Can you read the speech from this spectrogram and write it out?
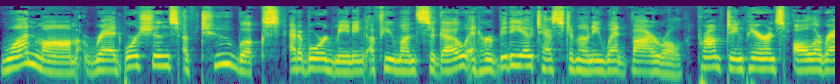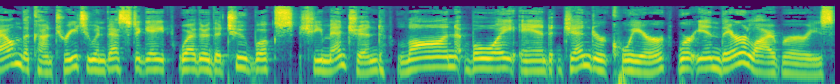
One mom read portions of two books at a board meeting a few months ago, and her video testimony went viral, prompting parents all around the country to investigate whether the two books she mentioned mentioned, Lawn Boy and Genderqueer were in their libraries,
